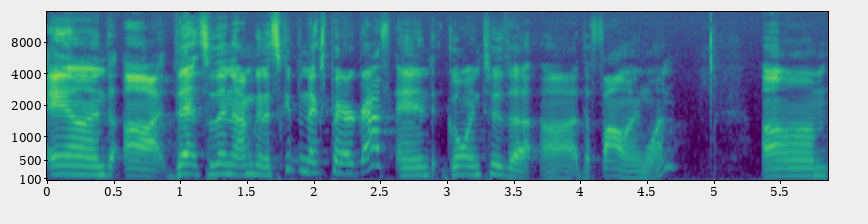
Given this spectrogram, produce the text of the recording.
And uh, then, so then I'm going to skip the next paragraph and go into the uh, the following one. Um,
